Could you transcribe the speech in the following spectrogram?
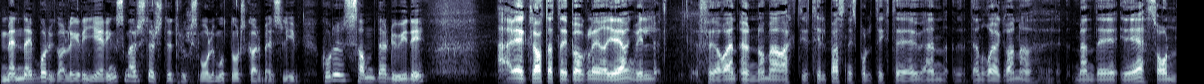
men ei borgerlig regjering som er største trugsmålet mot norsk arbeidsliv. Hvor samd er du i det? Det er klart at ei borgerlig regjering vil føre en enda mer aktiv tilpasningspolitikk til EU enn den rød-grønne. Men det er sånn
